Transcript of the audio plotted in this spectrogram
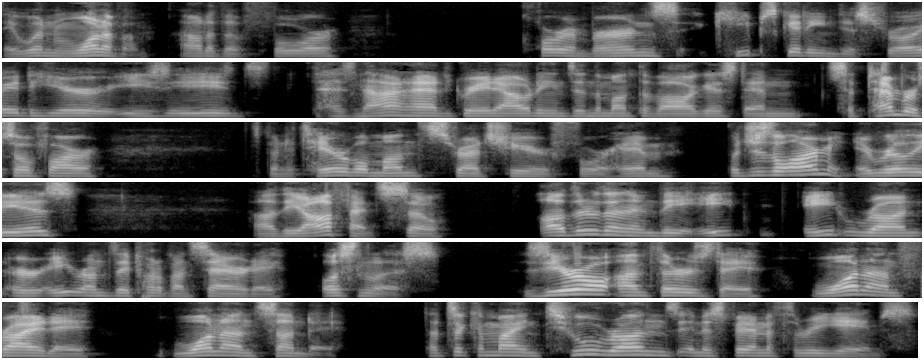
They win one of them out of the four. Corbin Burnes keeps getting destroyed here. He's, he has not had great outings in the month of August and September so far It's been a terrible month stretch here for him, which is alarming. It really is. Uh, the offense. So, other than the eight eight run or eight runs they put up on Saturday, listen to this zero on Thursday, one on Friday, one on Sunday. That's a combined two runs in a span of three games.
